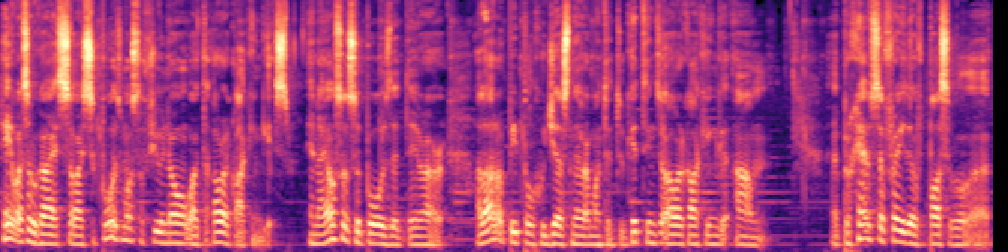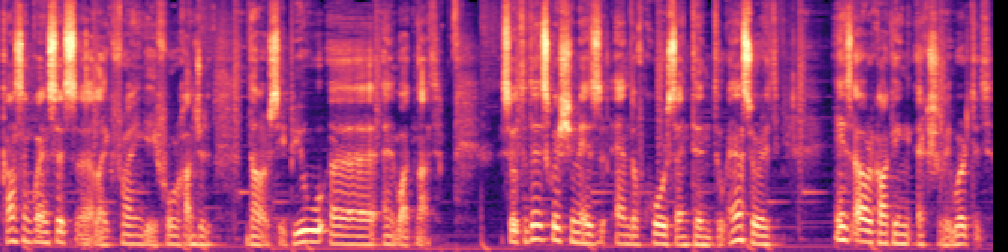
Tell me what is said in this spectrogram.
Hey what's up guys, so I suppose most of you know what overclocking is, and I also suppose that there are a lot of people who just never wanted to get into overclocking, um, uh, perhaps afraid of possible uh, consequences uh, like frying a $400 CPU uh, and whatnot. So today's question is, and of course I intend to answer it, is our overclocking actually worth it?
